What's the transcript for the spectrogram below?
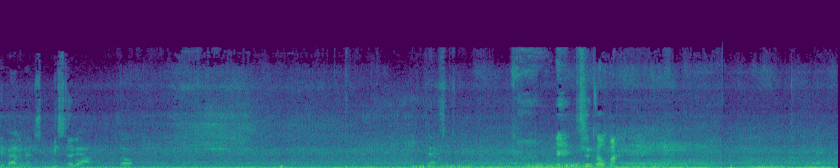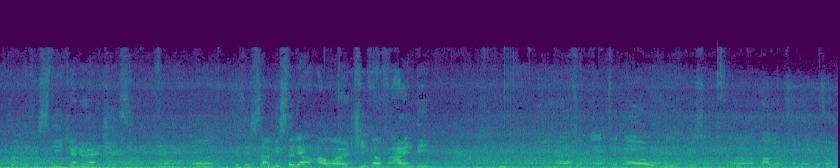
development, Mr. Liao. So yes. 先走吧。So this is the general entrance. Uh, this is uh, Mr. Liao, our Chief of R&D. 呃，这个我们研究所这个大楼，前面就是我们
